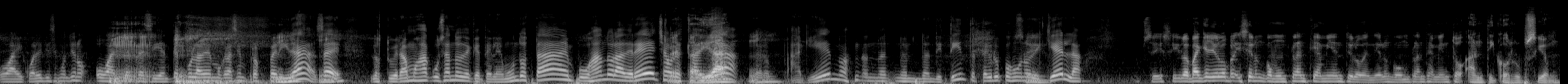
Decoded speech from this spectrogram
o a Equality 51, o al de Presidentes por la Democracia en Prosperidad, o sea, ujú. lo estuviéramos acusando de que Telemundo está empujando a la derecha o La estadidad, pero aquí no, no- no- no- es distinto, este grupo es uno de izquierda, Sí, sí. Lo que pasa es que ellos lo hicieron como un planteamiento y lo vendieron como un planteamiento anticorrupción.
